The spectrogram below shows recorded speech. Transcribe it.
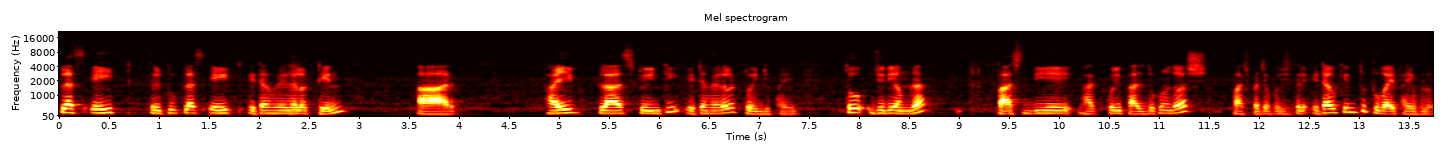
প্লাস এইট তাহলে টু প্লাস এইট এটা হয়ে গেল টেন আর ফাইভ প্লাস টোয়েন্টি এটা হয়ে গেল টোয়েন্টি ফাইভ তো যদি আমরা পাঁচ দিয়ে ভাগ করি পাঁচ দুগুণে দশ, পাঁচ পাঁচে পঁচিশ। তাহলে এটাও কিন্তু টু বাই ফাইভ হলো।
